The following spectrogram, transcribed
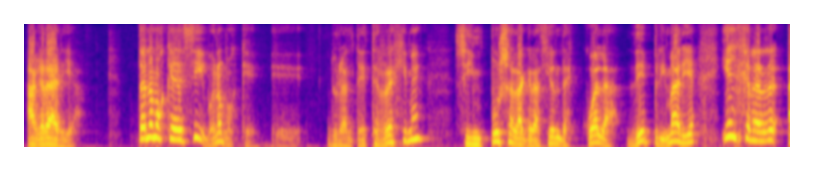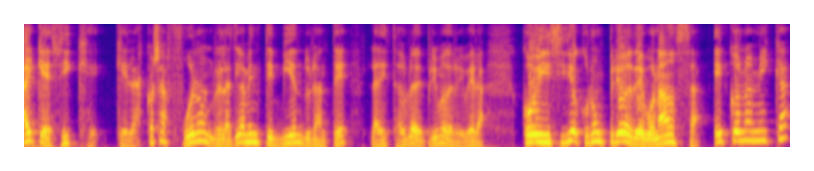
agraria. Tenemos que decir, bueno, pues que eh, durante este régimen se impulsa la creación de escuelas de primaria y en general hay que decir que, las cosas fueron relativamente bien durante la dictadura de Primo de Rivera. Coincidió con un periodo de bonanza económica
